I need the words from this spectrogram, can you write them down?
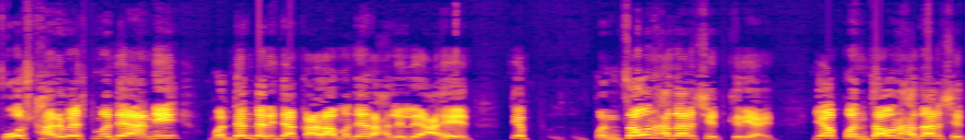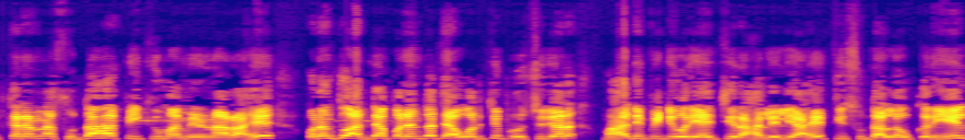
पोस्ट हार्वेस्टमध्ये आणि मध्यंतरीच्या काळामध्ये राहिलेले आहेत ते पंचावन्न हजार शेतकरी आहेत. या पंचावन्न हजार शेतकऱ्यांना सुद्धा हा पीक विमा मिळणार आहे. परंतु अद्यापर्यंत त्यावरची प्रोसिजर महाडीपीटीवर यायची राहिलेली आहे. ती सुद्धा लवकर येईल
